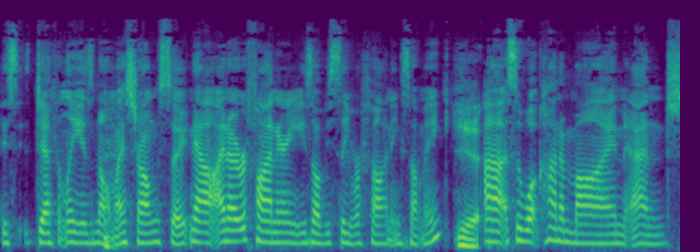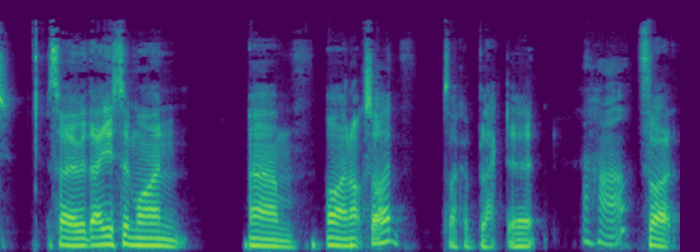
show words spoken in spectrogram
this definitely is not my strong suit. Now I know refinery is obviously refining something. Yeah. Uh, so what kind of mine and So they used to mine um, iron oxide. It's like a black dirt. uh huh. It's like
